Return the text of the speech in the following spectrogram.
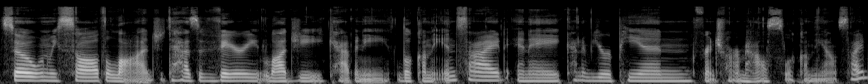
So when we saw the lodge, it has a very lodgy, cabiny look on the inside and a kind of European French farmhouse look on the outside.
